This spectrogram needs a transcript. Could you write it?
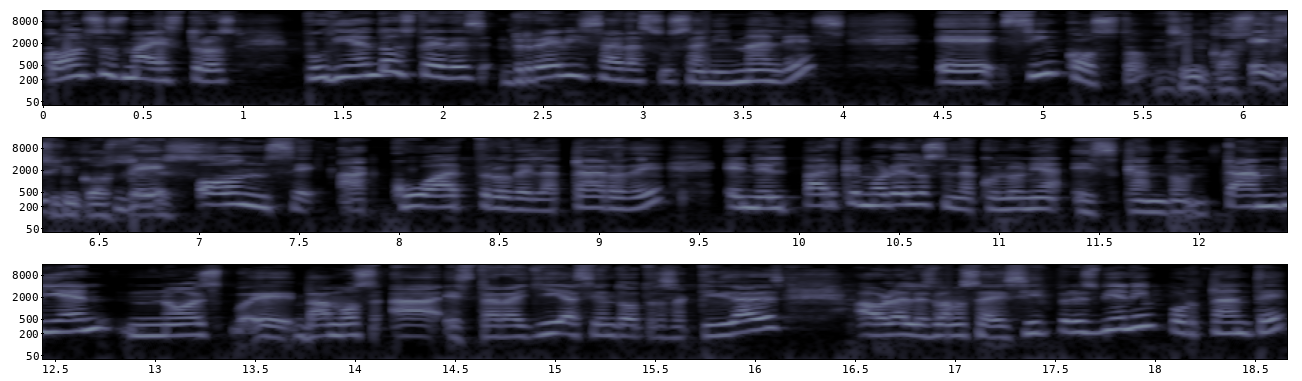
con sus maestros, pudiendo ustedes revisar a sus animales eh, sin costo. Sin costo, eh, sin costo. De es- 11 a 4 de la tarde en el Parque Morelos, en la colonia Escandón. También no es, vamos a estar allí haciendo otras actividades. Ahora les vamos a decir, pero es bien importante.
